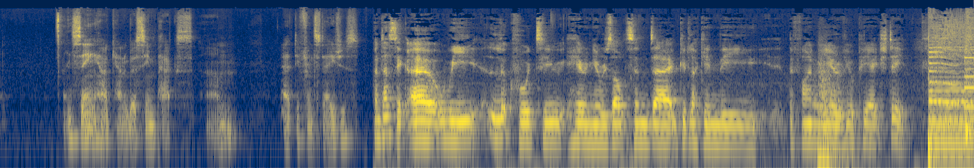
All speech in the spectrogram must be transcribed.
and seeing how cannabis impacts um, at different stages. Fantastic. Uh, we look forward to hearing your results and uh, good luck in the the final year of your PhD.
